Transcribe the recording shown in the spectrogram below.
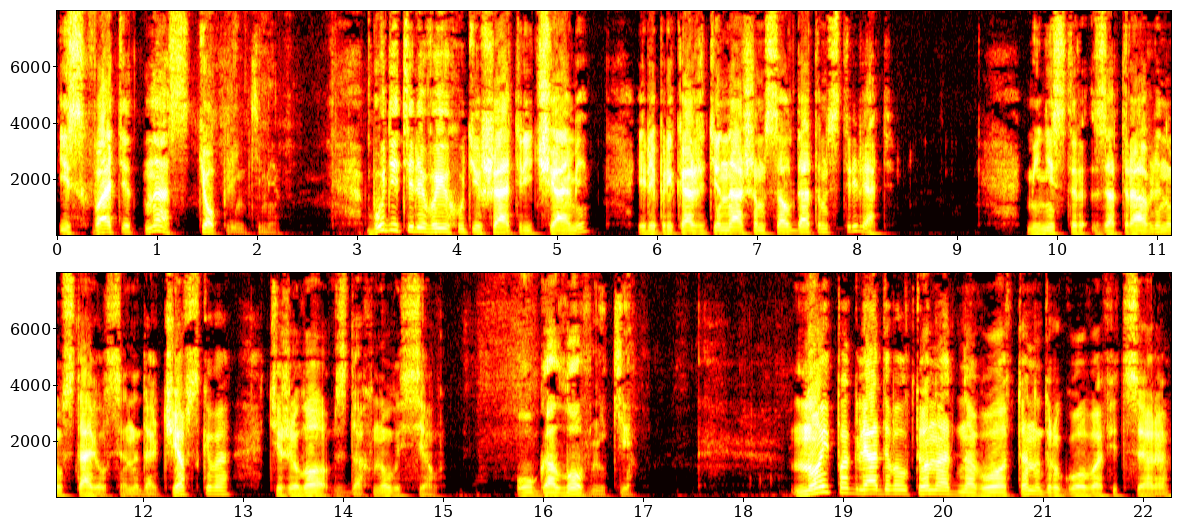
и схватят нас тепленькими? Будете ли вы их утешать речами или прикажете нашим солдатам стрелять? Министр затравленно уставился на Дальчевского, тяжело вздохнул и сел. Уголовники! Ной поглядывал то на одного, то на другого офицера,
